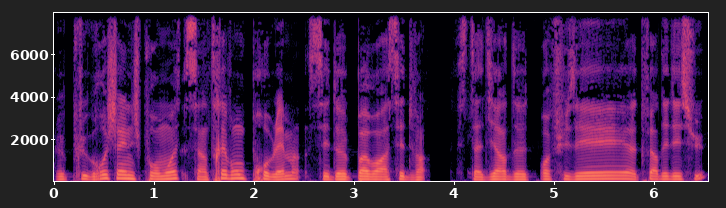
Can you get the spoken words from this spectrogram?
Le plus gros challenge pour moi, c'est un très bon problème, c'est de ne pas avoir assez de vin. C'est-à-dire de refuser, de faire des déçus.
